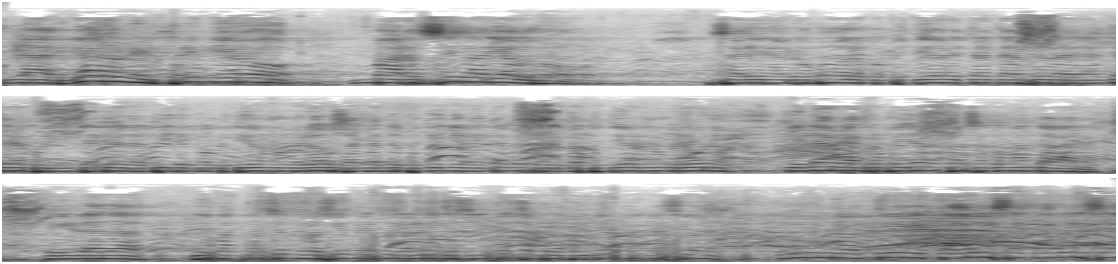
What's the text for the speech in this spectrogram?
largaron el premio Marcelo Ariaudo. Salen agrupados los competidores, trata de hacer la delantera por el interior del pit el competidor número 2, sacando pequeña ventaja sobre el competidor número 1, que larga atropellado pasa a comandar. En la demarcación de los 100 metros, este la lucha se intensa por la primera ocasión. 1, 3, cabeza, cabeza,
